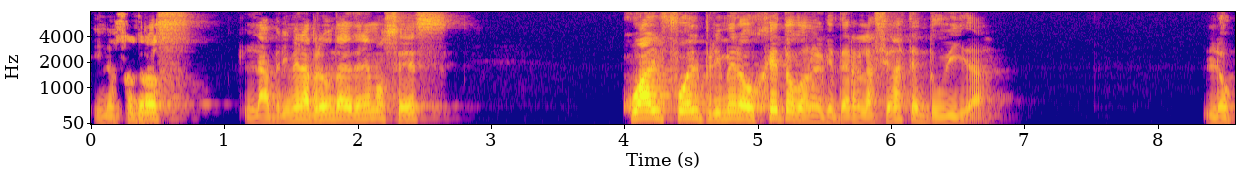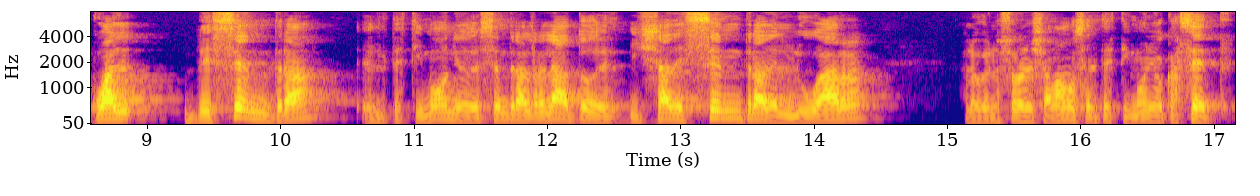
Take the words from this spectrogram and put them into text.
Y nosotros, la primera pregunta que tenemos es, ¿cuál fue el primer objeto con el que te relacionaste en tu vida? Lo cual descentra el testimonio, descentra el relato y ya descentra del lugar a lo que nosotros le llamamos el testimonio cassette.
